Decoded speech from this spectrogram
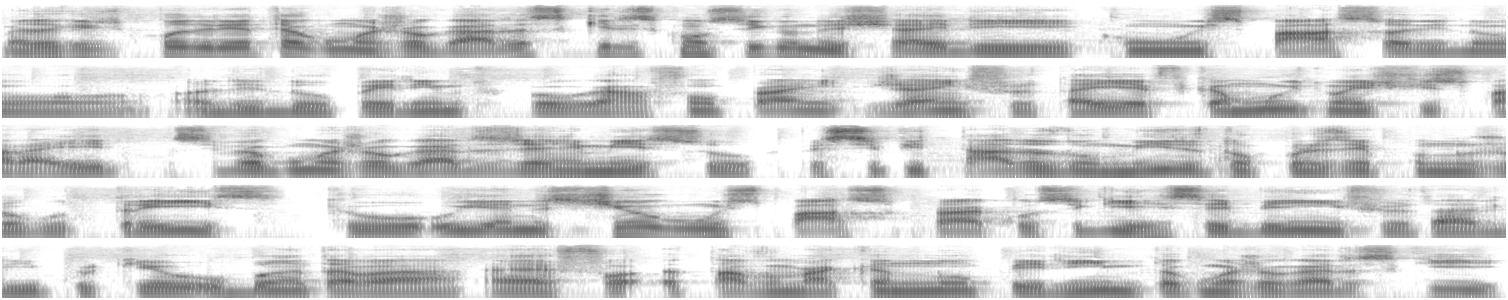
Mas acredito que poderia ter algumas jogadas que eles consigam deixar ele com um espaço ali, no, ali do perímetro pro garrafão pra já infiltrar e fica muito mais difícil para ele. Você vê algumas jogadas de arremesso precipitado do Middleton, por exemplo, no jogo 3, que o, Yannis tinha algum espaço para conseguir receber e infiltrar ali, porque o Ban tava, é, tava marcando no perímetro, algumas jogadas que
